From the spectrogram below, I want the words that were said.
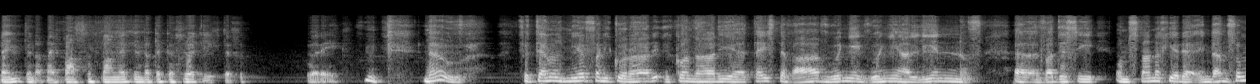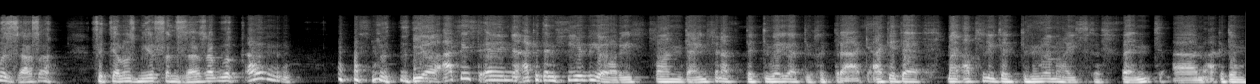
bind en wat my vastgevang het en wat ek een groot liefde voor het. Hm. Nou, vertel ons meer van die Conradie eh, thuisde, waar woon jy, woon jy alleen of uh, wat is die omstandighede en dan sommer Zaza, vertel ons meer van Zaza ook. Oh, ja, ek het in, ek het in februari van Duin vanaf Pretoria toegetrek. Ek het eh, my absolute droomhuis gevind. Um, ek het om,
